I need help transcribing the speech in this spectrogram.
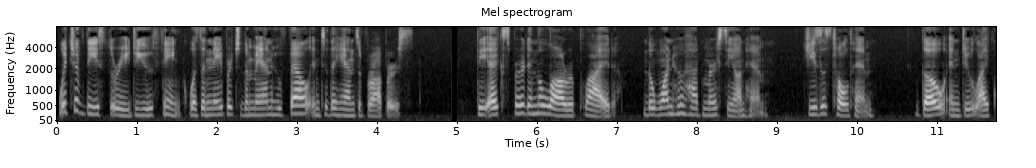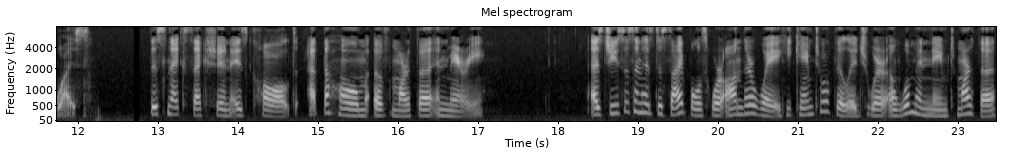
Which of these three do you think was a neighbor to the man who fell into the hands of robbers? The expert in the law replied, The one who had mercy on him. Jesus told him, Go and do likewise. This next section is called At the Home of Martha and Mary. As Jesus and his disciples were on their way, he came to a village where a woman named Martha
